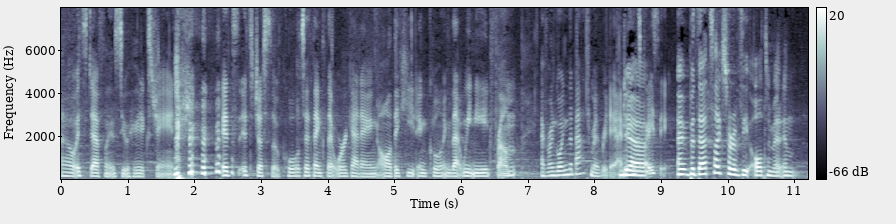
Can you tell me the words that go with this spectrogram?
Oh, it's definitely the sewer heat exchange. it's it's just so cool to think that we're getting all the heat and cooling that we need from everyone going to the bathroom every day. I mean, it's crazy. I mean, but that's like sort of the ultimate and uh,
